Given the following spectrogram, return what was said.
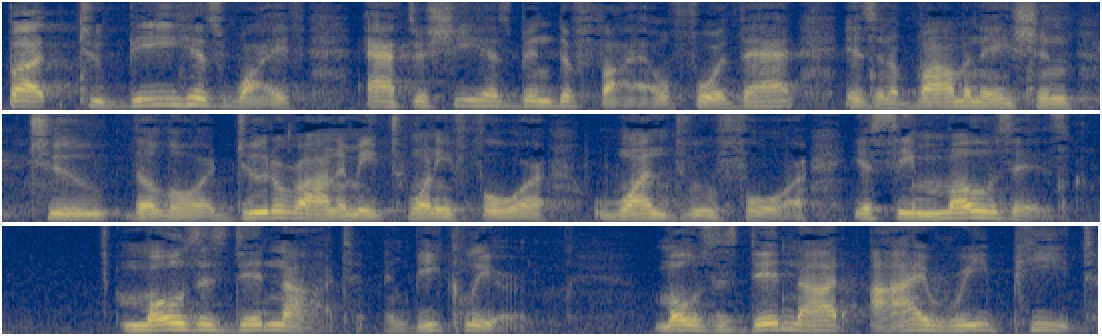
but to be his wife after she has been defiled, for that is an abomination to the Lord. Deuteronomy 24, 1 through 4. You see, Moses, Moses did not, and be clear, Moses did not, I repeat,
